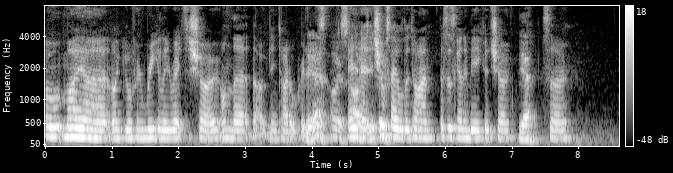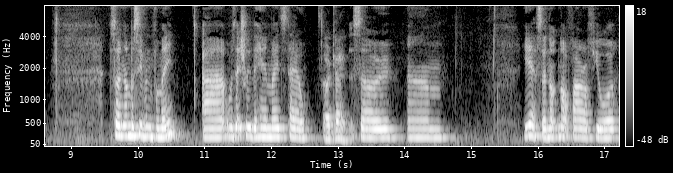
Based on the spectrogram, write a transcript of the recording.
Oh, my uh, my girlfriend regularly rates a show on the, the opening title credits. yeah, I, And, and she'll say all the time, "This is going to be a good show." yeah, So, so number seven for me uh, was actually The Handmaid's Tale. okay, So, um, yeah, so not not far off your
